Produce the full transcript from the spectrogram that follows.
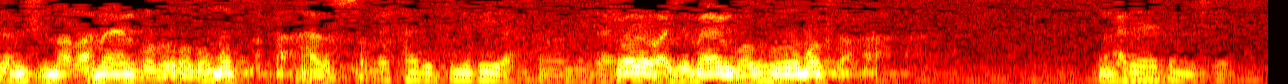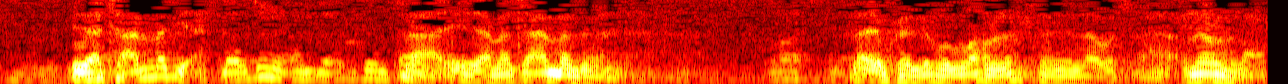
لمس المرأة ما ينقض الوضوء مطلقا. هذا الصواب. هذه الجنبية أحسن ولو ما ينقض الوضوء مطلقا. شيء إذا تعمد يعني. لا إذا ما تعمد ما لا يكلف الله نفسا إلا وسعها. نعم.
